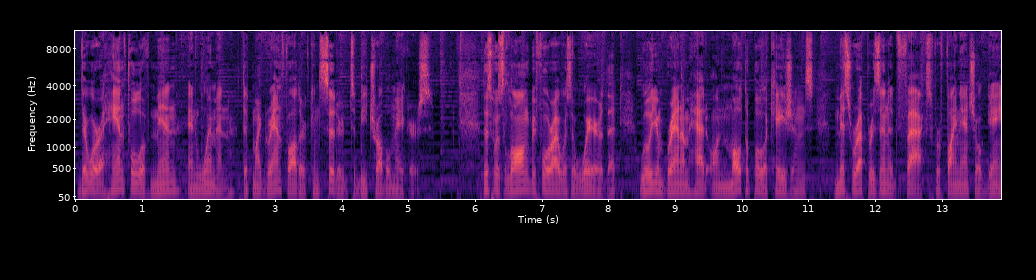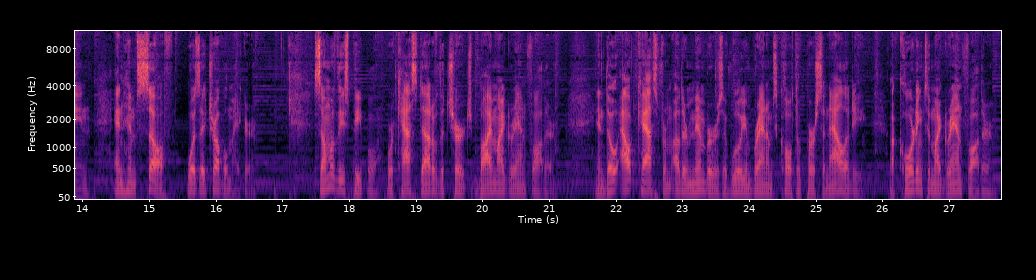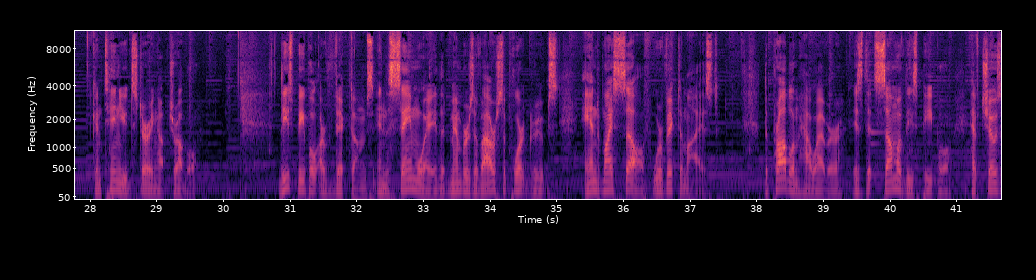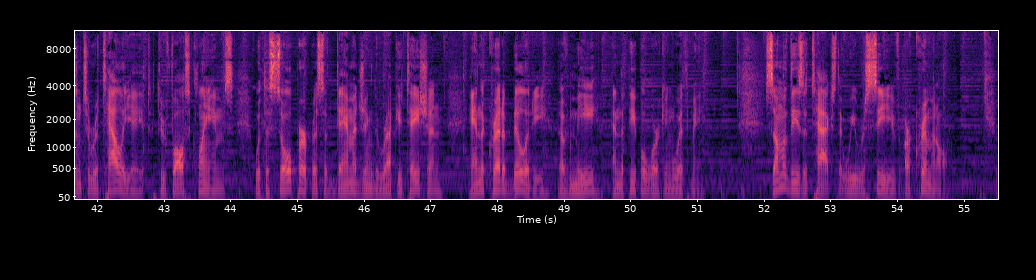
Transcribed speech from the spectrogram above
there were a handful of men and women that my grandfather considered to be troublemakers. This was long before I was aware that William Branham had on multiple occasions misrepresented facts for financial gain and himself was a troublemaker. Some of these people were cast out of the church by my grandfather, and though outcast from other members of William Branham's cult of personality, according to my grandfather, continued stirring up trouble. These people are victims in the same way that members of our support groups and myself were victimized. The problem, however, is that some of these people have chosen to retaliate through false claims with the sole purpose of damaging the reputation and the credibility of me and the people working with me. Some of these attacks that we receive are criminal.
